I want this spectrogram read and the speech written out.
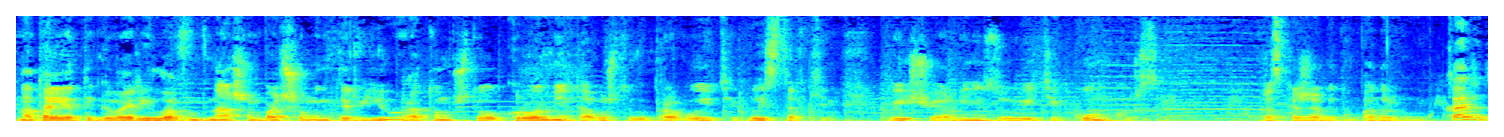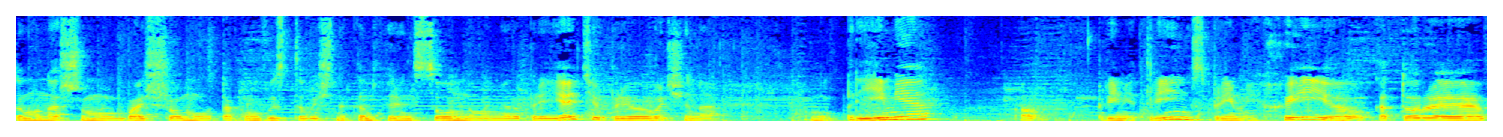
Наталья, ты говорила в нашем большом интервью о том, что кроме того, что вы проводите выставки, вы еще организуете конкурсы. Расскажи об этом подробнее. Каждому нашему большому такому выставочно-конференционному мероприятию приурочена премия а, премия Тренинг с премией Хей, э, которые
